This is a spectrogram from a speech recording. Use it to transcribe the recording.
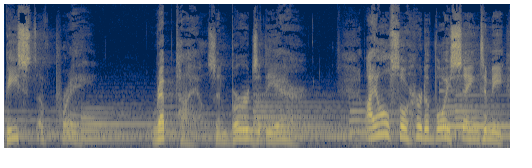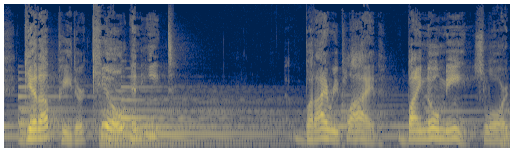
beasts of prey, reptiles, and birds of the air. I also heard a voice saying to me, Get up, Peter, kill and eat. But I replied, By no means, Lord,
